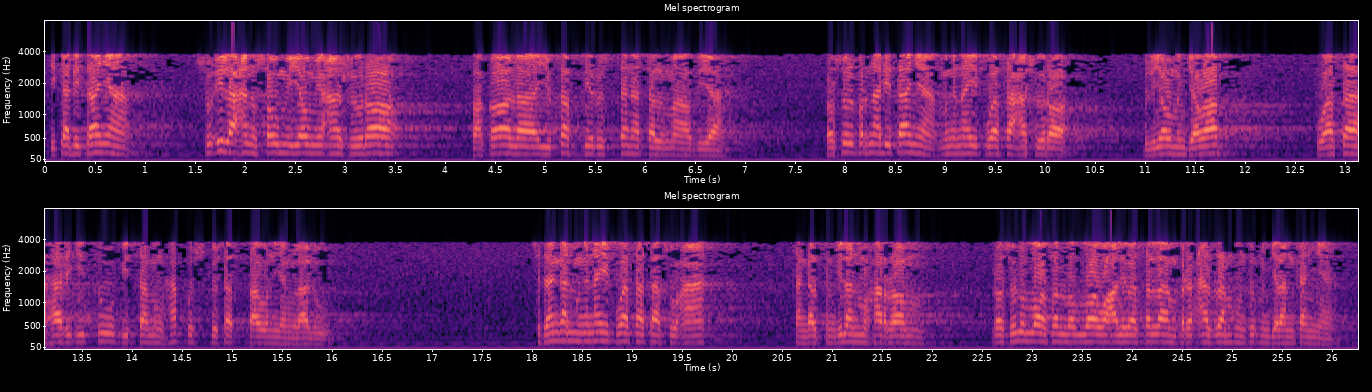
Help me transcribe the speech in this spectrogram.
Ketika ditanya suila an saumi yaumi Asyura faqala yukaffiru sanatal madiyah. Rasul pernah ditanya mengenai puasa Asyura Beliau menjawab, puasa hari itu bisa menghapus dosa setahun yang lalu. Sedangkan mengenai puasa Tasu'a tanggal 9 Muharram, Rasulullah sallallahu alaihi wasallam berazam untuk menjalankannya.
